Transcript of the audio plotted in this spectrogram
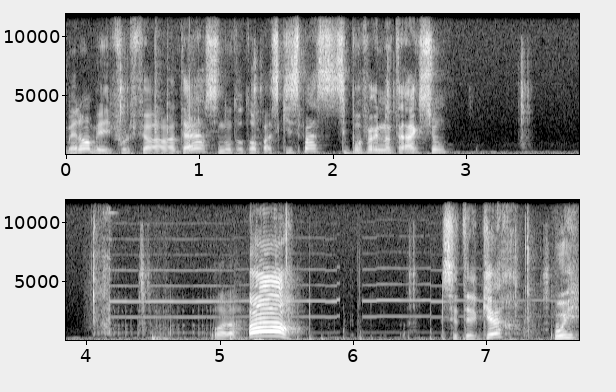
Mais non, mais il faut le faire à l'intérieur, sinon t'entends pas ce qui se passe. C'est pour faire une interaction. Voilà. Oh C'était le cœur? Oui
